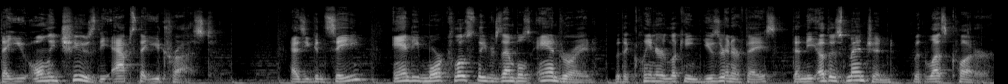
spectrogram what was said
that you only choose the apps that you trust. As you can see, Andy more closely resembles Android with a cleaner looking user interface than the others mentioned with less clutter.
